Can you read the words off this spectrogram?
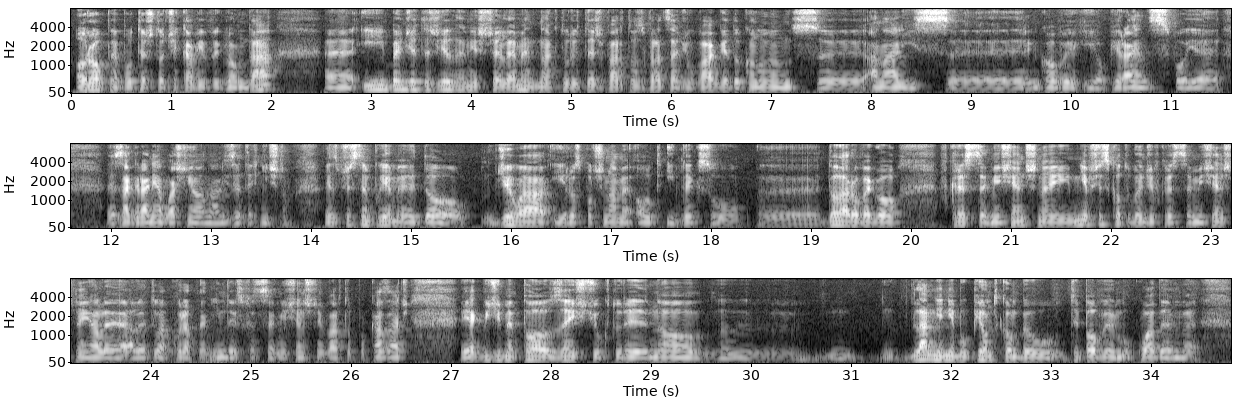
o ropę, bo też to ciekawie wygląda. E, I będzie też jeden jeszcze element, na który też warto zwracać uwagę, dokonując e, analiz e, rynkowych i opierając swoje zagrania właśnie o analizę techniczną. Więc przystępujemy do dzieła i rozpoczynamy od indeksu dolarowego w kresce miesięcznej. Nie wszystko tu będzie w kresce miesięcznej, ale, ale tu akurat ten indeks w kresce miesięcznej warto pokazać. Jak widzimy po zejściu, który no dla mnie nie był piątką, był typowym układem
